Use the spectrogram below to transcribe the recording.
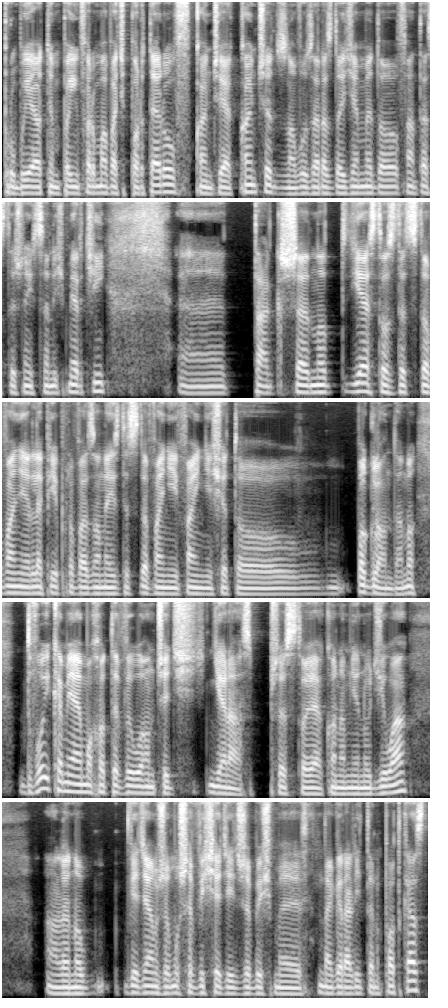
Próbuję o tym poinformować porterów. Kończy jak kończy. Znowu zaraz dojdziemy do fantastycznej sceny śmierci. Także no, jest to zdecydowanie lepiej prowadzone i zdecydowanie fajnie się to ogląda. No, dwójkę miałem ochotę wyłączyć nieraz przez to, jak ona mnie nudziła, ale no, wiedziałem, że muszę wysiedzieć, żebyśmy nagrali ten podcast.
